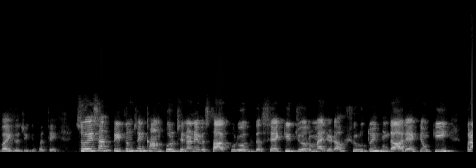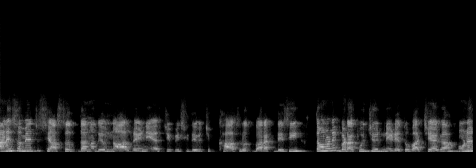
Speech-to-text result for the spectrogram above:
ਵਾਹਿਗੁਰੂ ਜੀ ਕੀ ਫਤਿਹ। ਸੋ ਇਹ ਸਨ ਪ੍ਰੀਤਮ ਸਿੰਘ ਖਾਨਪੁਰ ਜਿਨ੍ਹਾਂ ਨੇ ਵਿਸਤਾਰਪੂਰਵਕ ਦੱਸਿਆ ਕਿ ਜੁਰਮ ਹੈ ਜਿਹੜਾ ਸ਼ੁਰੂ ਤੋਂ ਹੀ ਹੁੰਦਾ ਆ ਰਿਹਾ, ਕਿਉਂਕਿ ਪੁਰਾਣੇ ਸਮਿਆਂ 'ਚ ਸਿਆਸਤਦਾਨਾਂ ਦੇ ਉਹ ਨਾਲ ਰਹੇ ਨੇ ਐਸਜੀਪੀਸੀ ਦੇ ਵਿੱਚ ਖਾਸ ਰੁਤਬਾ ਰੱਖਦੇ ਸੀ, ਤਾਂ ਉਹਨਾਂ ਨੇ ਬੜਾ ਕੁਝ ਨੇੜੇ ਤੋਂ ਵਾਚਿਆ ਹੈਗਾ। ਹੁਣ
